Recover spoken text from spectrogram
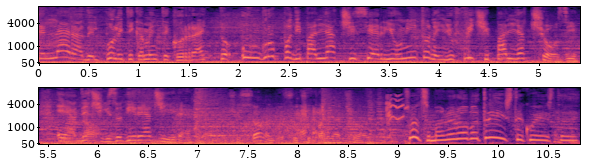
Nell'era del politicamente corretto, un gruppo di pagliacci si è riunito negli uffici pagliacciosi e Ma ha no. deciso di reagire. Ci sono gli uffici pagliacciosi. Sozza, ma è una roba triste questa, eh.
